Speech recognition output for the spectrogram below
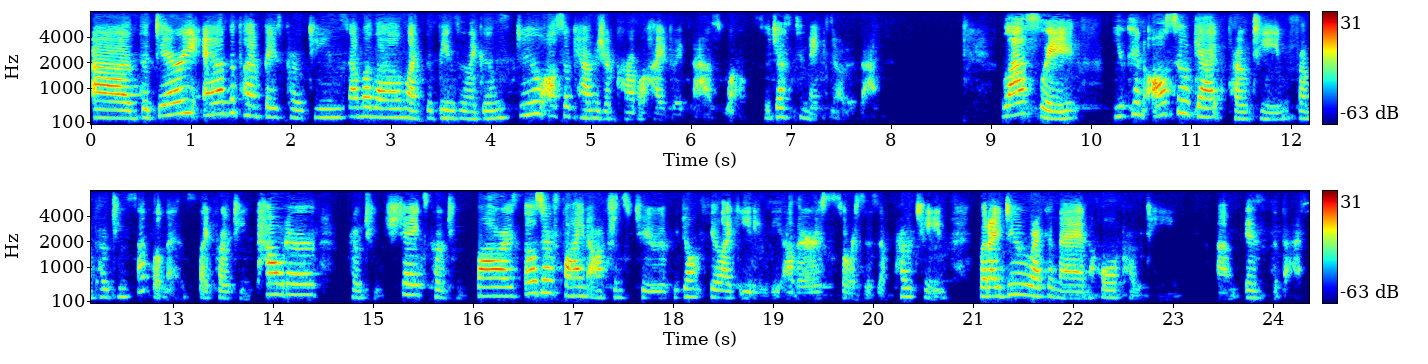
uh, the dairy and the plant-based proteins, some of them, like the beans and legumes, do also count as your carbohydrates as well. So just to make note of that. Lastly, you can also get protein from protein supplements like protein powder, protein shakes, protein bars. Those are fine options too if you don't feel like eating the other sources of protein. But I do recommend whole protein um, is the best,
